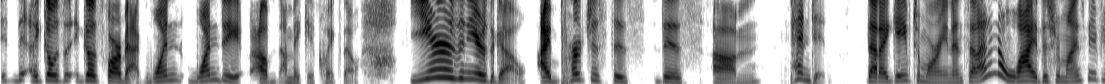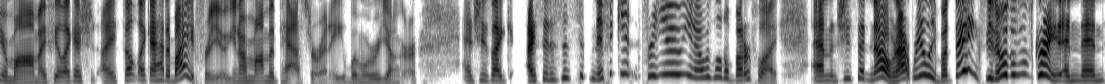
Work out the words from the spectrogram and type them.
it, it goes it goes far back one one day I'll, I'll make it quick though years and years ago i purchased this this um pendant that I gave to Maureen and said, I don't know why this reminds me of your mom. I feel like I should, I felt like I had to buy it for you. You know, her mom had passed already when we were younger. And she's like, I said, is it significant for you? You know, it was a little butterfly. And she said, no, not really, but thanks. You know, this is great. And then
